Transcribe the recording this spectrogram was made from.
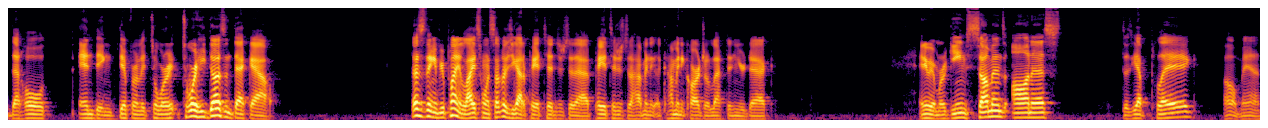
that whole ending differently to where to where he doesn't deck out. That's the thing. If you're playing Lightsworn, sometimes you got to pay attention to that. Pay attention to how many like, how many cards are left in your deck. Anyway, Mergim summons Honest. Does he have Plague? Oh man.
